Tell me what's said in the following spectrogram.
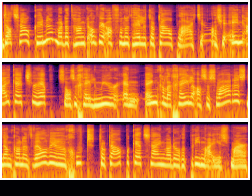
Dat zou kunnen, maar dat hangt ook weer af van het hele totaalplaatje. Als je één eyecatcher hebt, zoals een gele muur en enkele gele accessoires, dan kan het wel weer een goed totaalpakket zijn, waardoor het prima is. Maar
